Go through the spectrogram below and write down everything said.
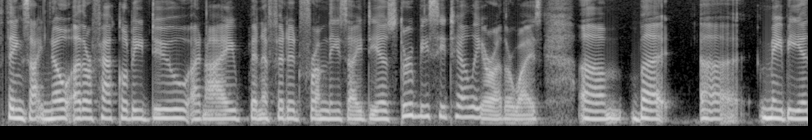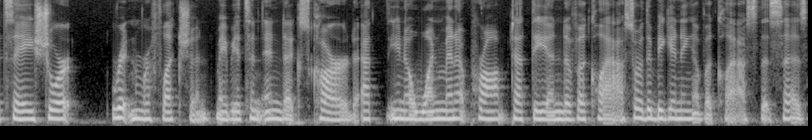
things I know other faculty do, and I benefited from these ideas through BCTLE or otherwise. Um, but uh, maybe it's a short written reflection. Maybe it's an index card at you know one minute prompt at the end of a class or the beginning of a class that says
